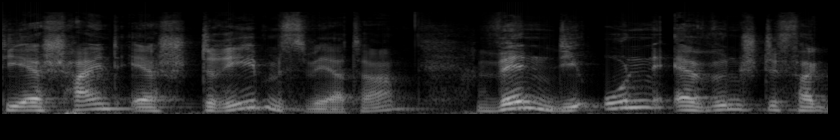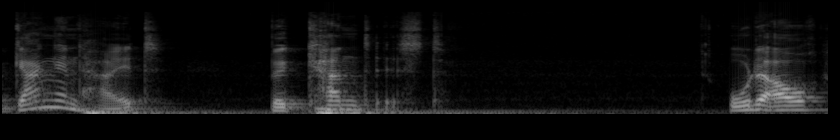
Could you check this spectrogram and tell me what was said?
die erscheint erstrebenswerter, wenn die unerwünschte Vergangenheit bekannt ist. Oder auch,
